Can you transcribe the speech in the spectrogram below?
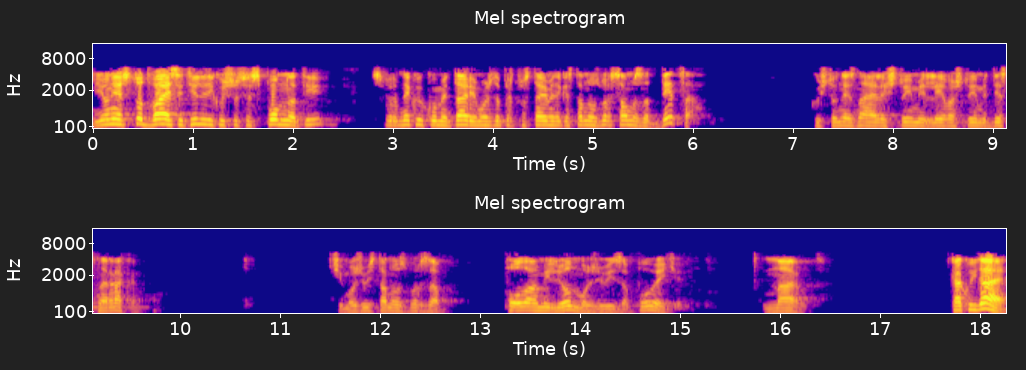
И оние 120.000 кои што се спомнати, според некои коментари, може да предпоставиме дека станува збор само за деца, кои што не знаеле што име лева, што име десна рака. Чи може би станува збор за пола милион, може би за повеќе народ. Како и да е.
